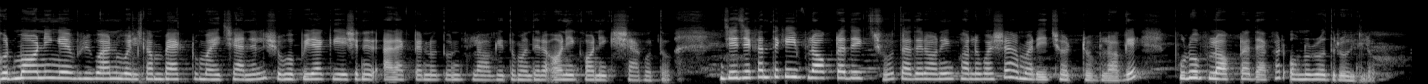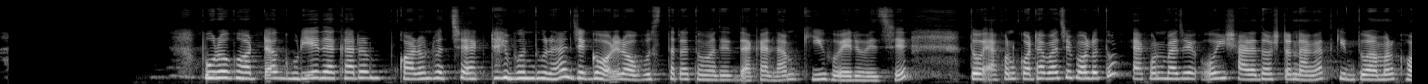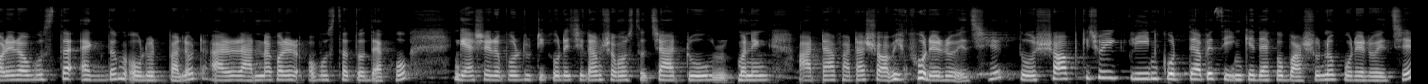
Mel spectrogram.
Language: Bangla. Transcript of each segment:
Good morning everyone welcome back to my channel Shubhapriya ক্রিয়েশনের আর একটা নতুন ব্লগে তোমাদের অনেক অনেক স্বাগত। যে যেখান থেকে এই ব্লগটা দেখছ, তাদের অনেক ভালোবাসা আমার এই ছোট্ট ব্লগে পুরো ব্লগটা দেখার অনুরোধ রইল। পুরো ঘরটা ঘুরিয়ে দেখার কারণ হচ্ছে একটাই বন্ধুরা যে ঘরের অবস্থাটা তোমাদের দেখালাম, কি হয়ে রয়েছে। তো এখন কটা বাজে বলো তো? এখন বাজে ওই সাড়ে দশটা নাগাদ, কিন্তু আমার ঘরের অবস্থা একদম ওলট পালট আর রান্নাঘরের অবস্থা তো দেখো, গ্যাসের ওপর রুটি করেছিলাম, সমস্ত চাটু মানে আটা ফাটা সবই পড়ে রয়েছে। তো সব কিছুই ক্লিন করতে হবে, সিঙ্কে দেখো বাসনও পড়ে রয়েছে।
